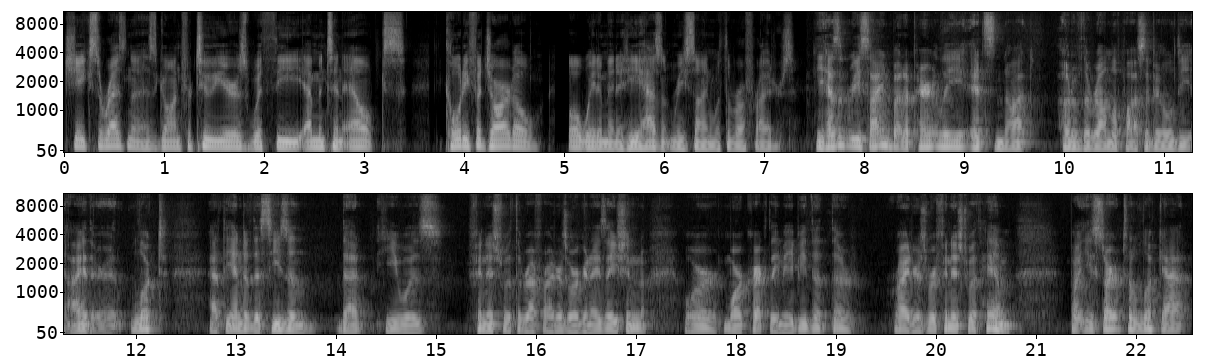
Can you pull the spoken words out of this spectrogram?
Jake Ceresna has gone for two years with the Edmonton Elks. Cody Fajardo, oh, wait a minute, he hasn't re signed with the Rough Riders. He hasn't re signed, but apparently it's not out of the realm of possibility either. It looked at the end of the season that he was finished with the Rough Riders organization, or more correctly, maybe that the Riders were finished with him. But you start to look at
